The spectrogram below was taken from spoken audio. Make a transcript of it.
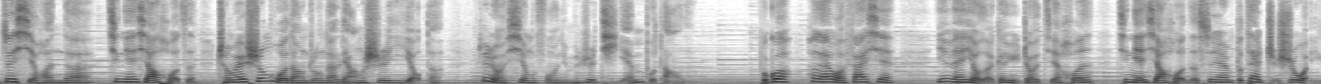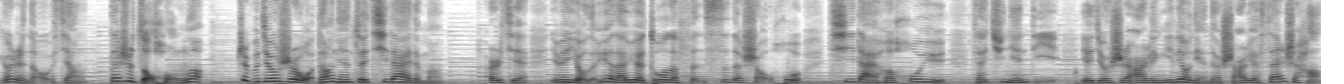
最喜欢的青年小伙子成为生活当中的良师益友的，这种幸福你们是体验不到的。不过后来我发现，因为有了跟宇宙结婚，青年小伙子虽然不再只是我一个人的偶像，但是走红了，这不就是我当年最期待的吗？而且因为有了越来越多的粉丝的守护、期待和呼吁，在去年底，也就是二零一六年的十二月三十号，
